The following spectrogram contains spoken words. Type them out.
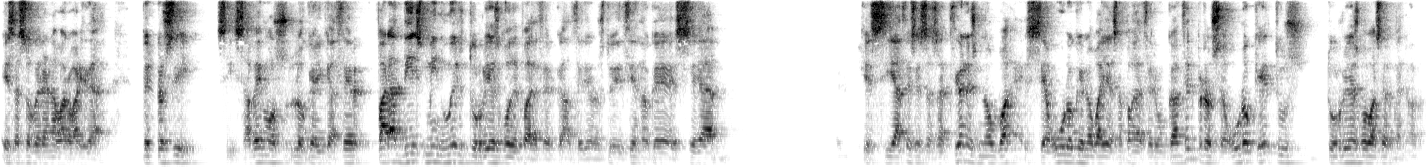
esa soberana barbaridad. Pero sí, sí, sabemos lo que hay que hacer para disminuir tu riesgo de padecer cáncer. Yo no estoy diciendo que sea que si haces esas acciones no va, seguro que no vayas a padecer un cáncer, pero seguro que tus, tu riesgo va a ser menor.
